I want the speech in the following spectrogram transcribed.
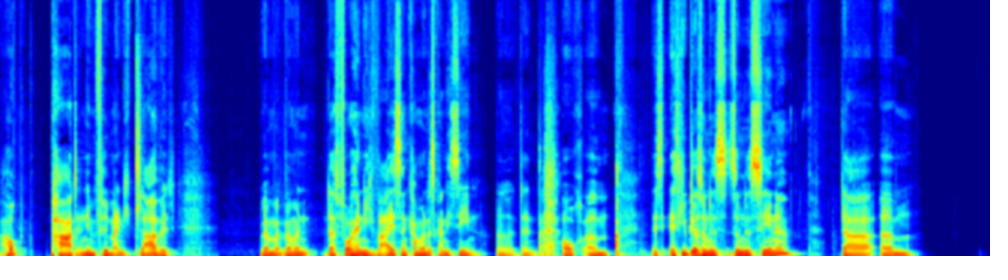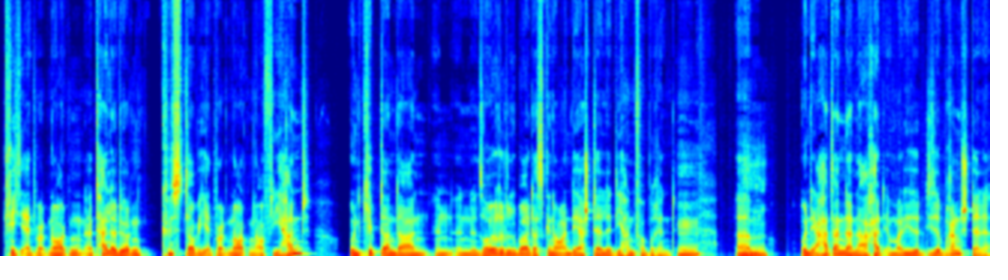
Hauptpart in dem Film eigentlich klar wird, wenn man, wenn man das vorher nicht weiß, dann kann man das gar nicht sehen. Also, denn auch, ähm, es, es gibt ja so eine, so eine Szene, da ähm, kriegt Edward Norton, äh, Tyler Durden küsst, glaube ich, Edward Norton auf die Hand und kippt dann da ein, ein, eine Säure drüber, dass genau an der Stelle die Hand verbrennt. Mhm. Ähm, Mhm. Und er hat dann danach halt immer diese, diese Brandstelle.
